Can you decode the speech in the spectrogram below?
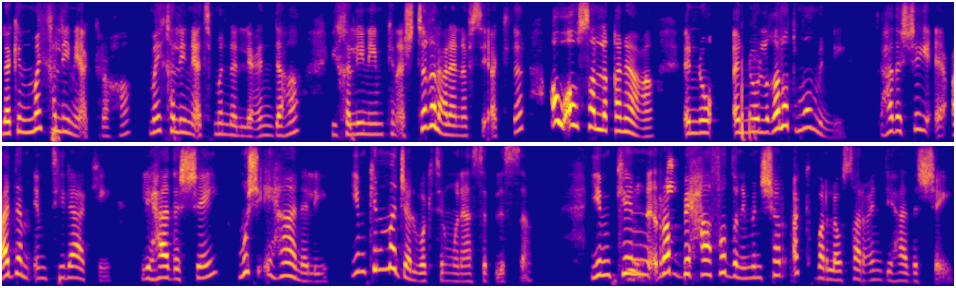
لكن ما يخليني أكرهها ما يخليني أتمنى اللي عندها يخليني يمكن أشتغل على نفسي أكثر أو أوصل لقناعة إنه إنه الغلط مو مني. هذا الشيء عدم امتلاكي لهذا الشيء مش إهانة لي. يمكن ما جاء الوقت المناسب لسه. يمكن ربي حافظني من شر أكبر لو صار عندي هذا الشيء.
